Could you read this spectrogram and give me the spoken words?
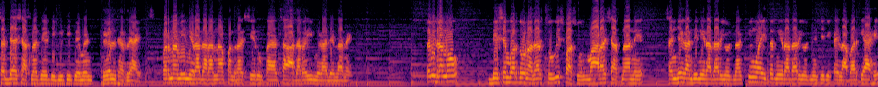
सध्या शासनाचे डीबीटी पेमेंट फेल ठरले आहे. परिणामी निराधारांना पंधराशे रुपयाचा आधारही मिळालेला नाही. तर मित्रांनो डिसेंबर दोन हजार चोवीसपासून महाराष्ट्र शासनाने संजय गांधी निराधार योजना किंवा इतर निराधार योजनेचे जे काही लाभार्थी आहे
